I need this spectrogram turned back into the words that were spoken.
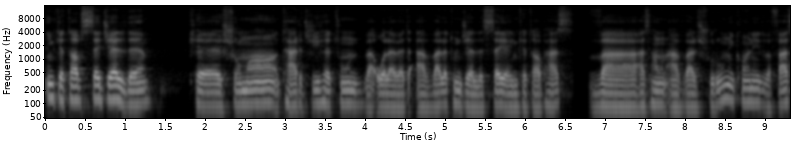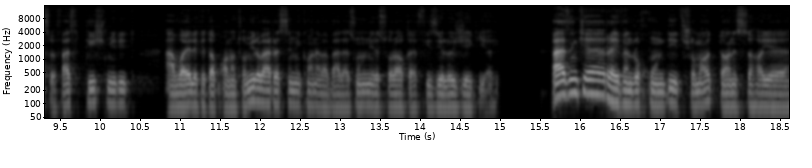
این کتاب سه جلده که شما ترجیحتون و اولویت اولتون جلد سه این کتاب هست و از همون اول شروع می‌کنید و فصل به فصل پیش میرید. اوایل کتاب آناتومی رو بررسی می‌کنه و بعد از اون میره سراغ فیزیولوژی گیاهی. بعد از اینکه ریون رو خوندید شما دانسته های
